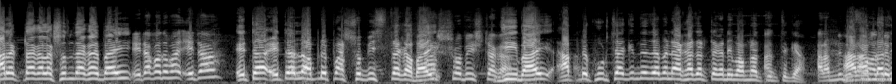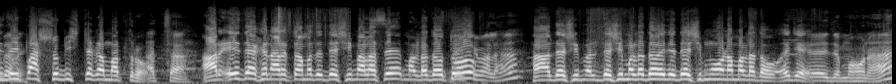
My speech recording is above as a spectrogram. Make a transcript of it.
আরেকটা কালেকশন দেখাই ভাই। এটা কত ভাই? এটা? এটা এটা হলো আপনি পাঁচশো বিশ টাকা ভাই। 520 টাকা। জি ভাই আপনি খুচরা কিনতে যাবেন এক হাজার টাকা নিব আপনার থেকে। আর আপনি আর আমরা দিতে দামে। পাঁচশো বিশ টাকা মাত্র। আচ্ছা। আর এই দেখেন আরেকটা আমাদের দেশি মাল আছে মালটা দাও তো। দেশি মাল, হ্যাঁ? হ্যাঁ দেশি মাল দেশি মালটা দাও এই যে দেশি মোহনা মালটা দাও এই যে। এই যে মোহনা হ্যাঁ?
